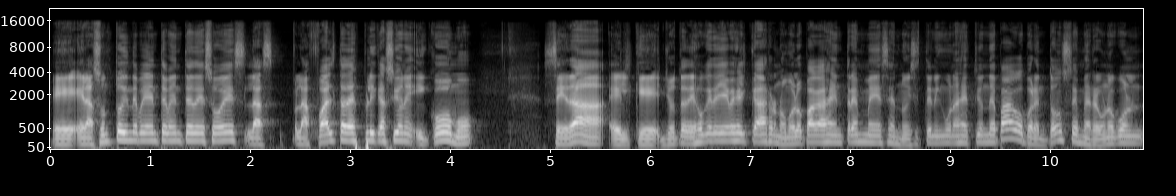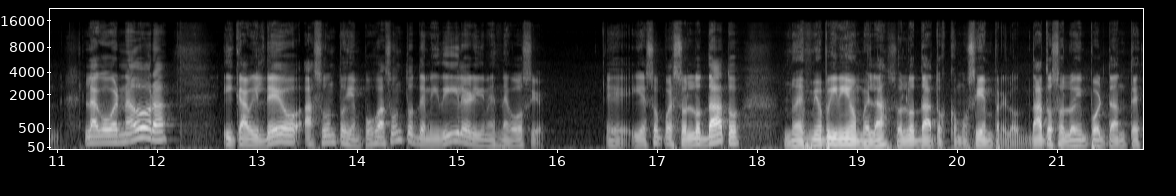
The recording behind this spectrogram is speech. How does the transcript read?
Eh, el asunto, independientemente de eso, es las, la falta de explicaciones y cómo se da el que yo te dejo que te lleves el carro, no me lo pagas en tres meses, no hiciste ninguna gestión de pago, pero entonces me reúno con la gobernadora y cabildeo asuntos y empujo asuntos de mi dealer y de mis negocios. Eh, y eso pues son los datos, no es mi opinión, ¿verdad? Son los datos, como siempre. Los datos son los importantes,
